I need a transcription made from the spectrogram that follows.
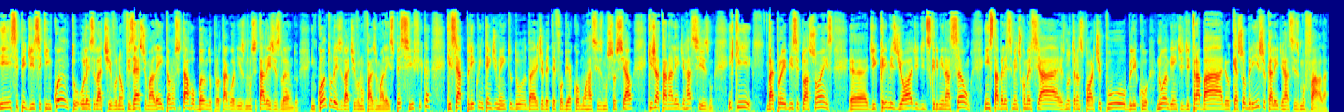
e se pedisse que enquanto o legislativo não fizesse uma lei, então não se está roubando protagonismo, não se está legislando. enquanto o legislativo não faz uma lei específica que se aplique o entendimento do, da LGBTfobia como racismo social, que já está na lei de racismo, e que vai proibir situações uh, de crimes de ódio e de discriminação em estabelecimentos comerciais, no transporte público, no ambiente de trabalho, que é sobre isso que a lei de racismo fala.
